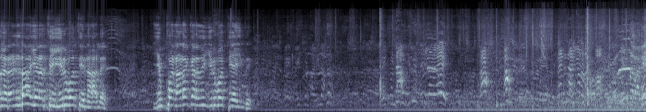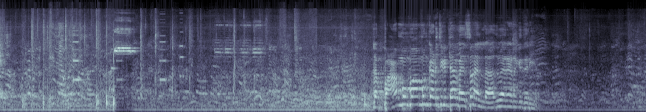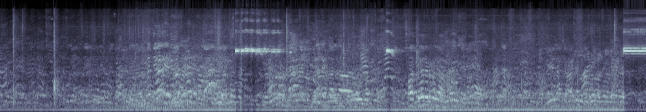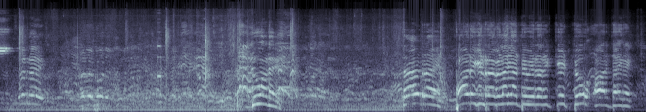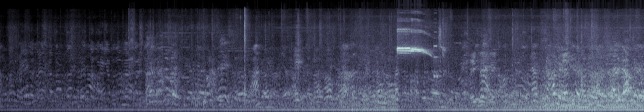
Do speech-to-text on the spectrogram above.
அது ரெண்டாயிரத்தி இருபத்தி நாலு. இப்ப நடக்கிறது இருபத்தி ஐந்து. பாம்பும் பாம்பும் கடிச்சுக்கிட்டா விஷம் இல்ல அது வேற எனக்கு தெரியும். பாடுகின்ற விளையாட்டு வீரருக்கு டூ ஆர் டைரக்ட் காலம் Yeah.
